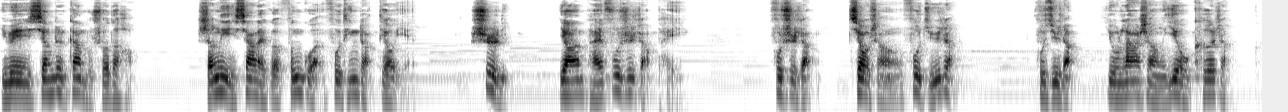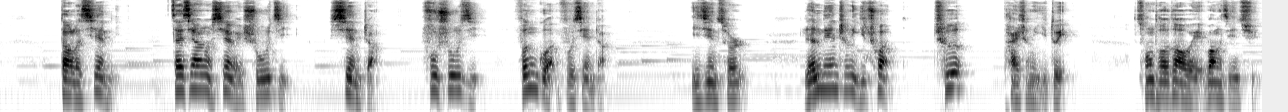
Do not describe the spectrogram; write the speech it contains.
一位乡镇干部说得好：“省里下来个分管副厅长调研，市里要安排副市长陪，副市长叫上副局长，副局长又拉上业务科长，到了县里，再加上县委书记、县长、副书记、分管副县长，一进村儿，人连成一串，车排成一队，从头到尾望进去，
